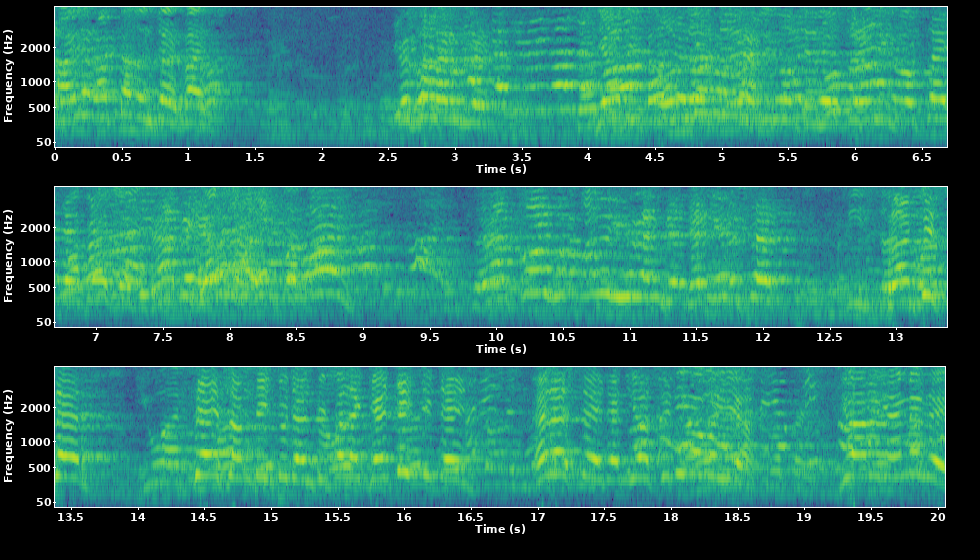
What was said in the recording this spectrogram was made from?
बाहेर रट्टा त्यांच्या बाहेर Francis sir, say something to them. People are getting detained, arrested, and you are sitting over here. You are an MLA.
